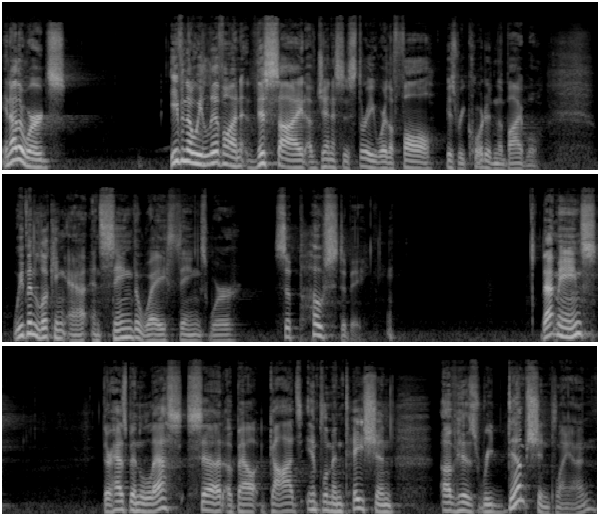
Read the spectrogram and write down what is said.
In other words, even though we live on this side of Genesis 3, where the fall is recorded in the Bible, we've been looking at and seeing the way things were supposed to be. that means there has been less said about God's implementation of his redemption plan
